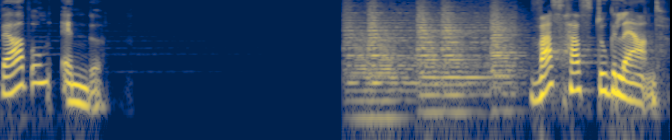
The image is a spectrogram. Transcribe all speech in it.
Werbung Ende. Was hast du gelernt?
